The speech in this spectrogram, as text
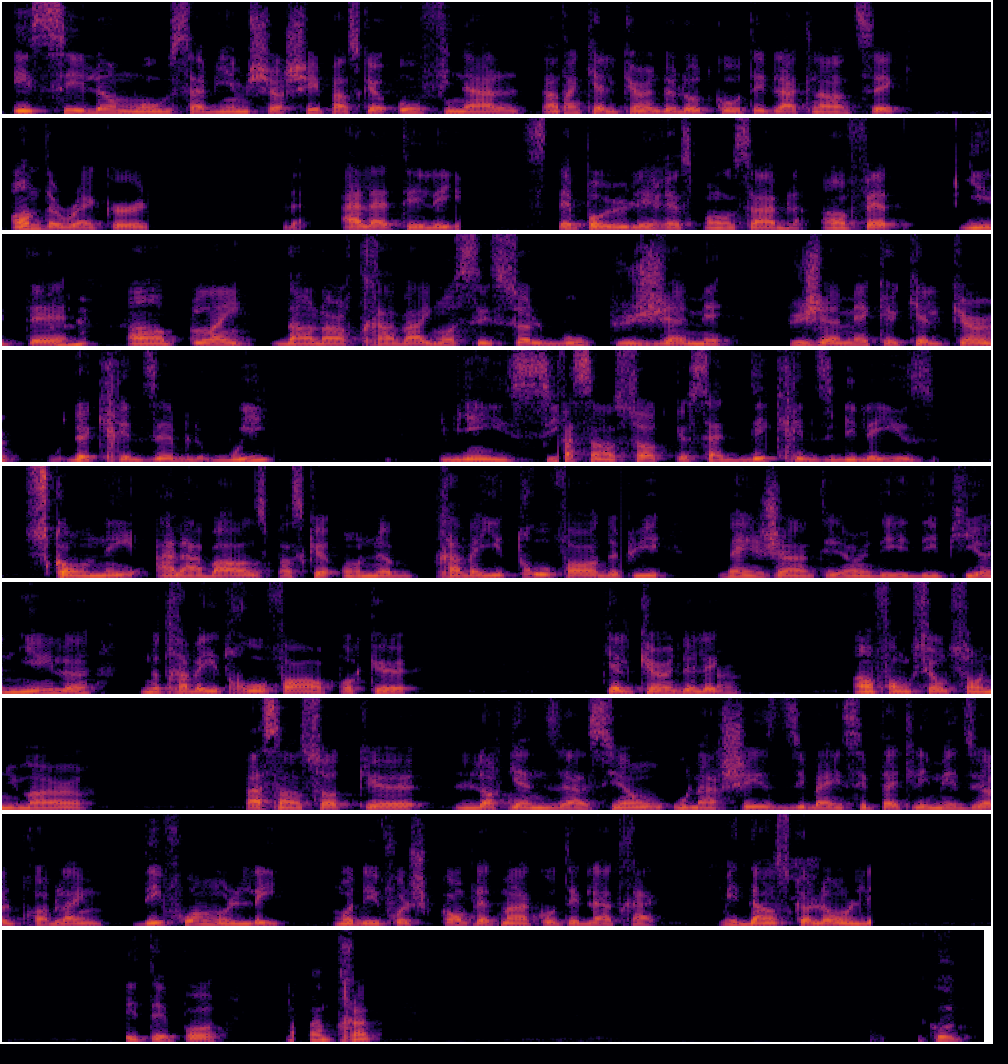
Et c'est là, moi, où ça vient me chercher parce qu'au final, tu entends quelqu'un de l'autre côté de l'Atlantique, on the record, à la télé, c'était pas eux les responsables. En fait, ils étaient mm-hmm. en plein dans leur travail. Moi, c'est ça le bout, plus jamais. Plus jamais que quelqu'un de crédible, oui, qui vient ici, fasse en sorte que ça décrédibilise ce qu'on est à la base parce qu'on a travaillé trop fort depuis. Ben, Jean, tu es un des, pionniers, là. On a travaillé trop fort pour que quelqu'un de l'extérieur, en fonction de son humeur, fasse en sorte que l'organisation ou le marché se dit ben c'est peut-être les médias le problème. Des fois, on l'est. Moi, des fois, je suis complètement à côté de la traque. Mais dans ce cas-là, on ne l'était pas en 30. Écoute,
